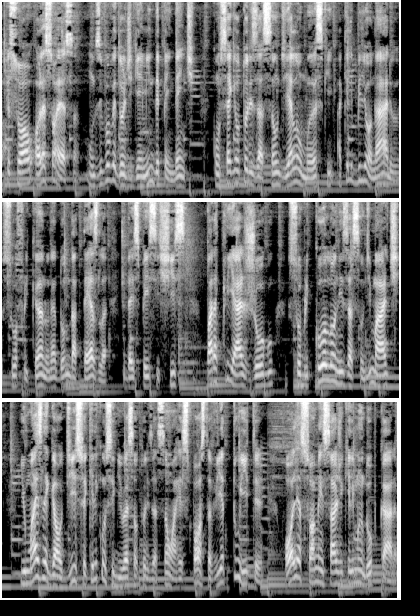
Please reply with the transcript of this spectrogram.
pessoal, olha só essa. Um desenvolvedor de game independente consegue autorização de Elon Musk, aquele bilionário sul-africano, né, dono da Tesla e da SpaceX, para criar jogo sobre colonização de Marte. E o mais legal disso é que ele conseguiu essa autorização, a resposta via Twitter. Olha só a mensagem que ele mandou pro cara.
